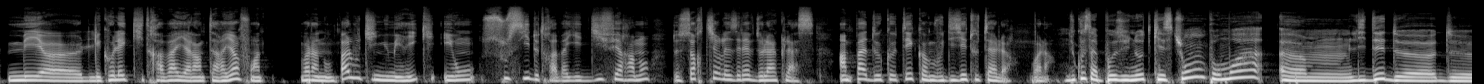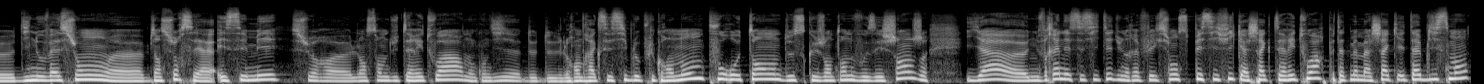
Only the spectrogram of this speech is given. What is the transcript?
Mais les collègues qui travaillent à l'intérieur font un voilà, n'ont pas l'outil numérique et ont souci de travailler différemment, de sortir les élèves de la classe. Un pas de côté, comme vous disiez tout à l'heure. Voilà. Du coup, ça pose une autre question. Pour moi, euh, l'idée de, d'innovation, euh, bien sûr, c'est essaimer sur euh, l'ensemble du territoire. Donc, on dit de, de, le rendre accessible au plus grand nombre. Pour autant, de ce que j'entends de vos échanges, il y a une vraie nécessité d'une réflexion spécifique à chaque territoire, peut-être même à chaque établissement,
